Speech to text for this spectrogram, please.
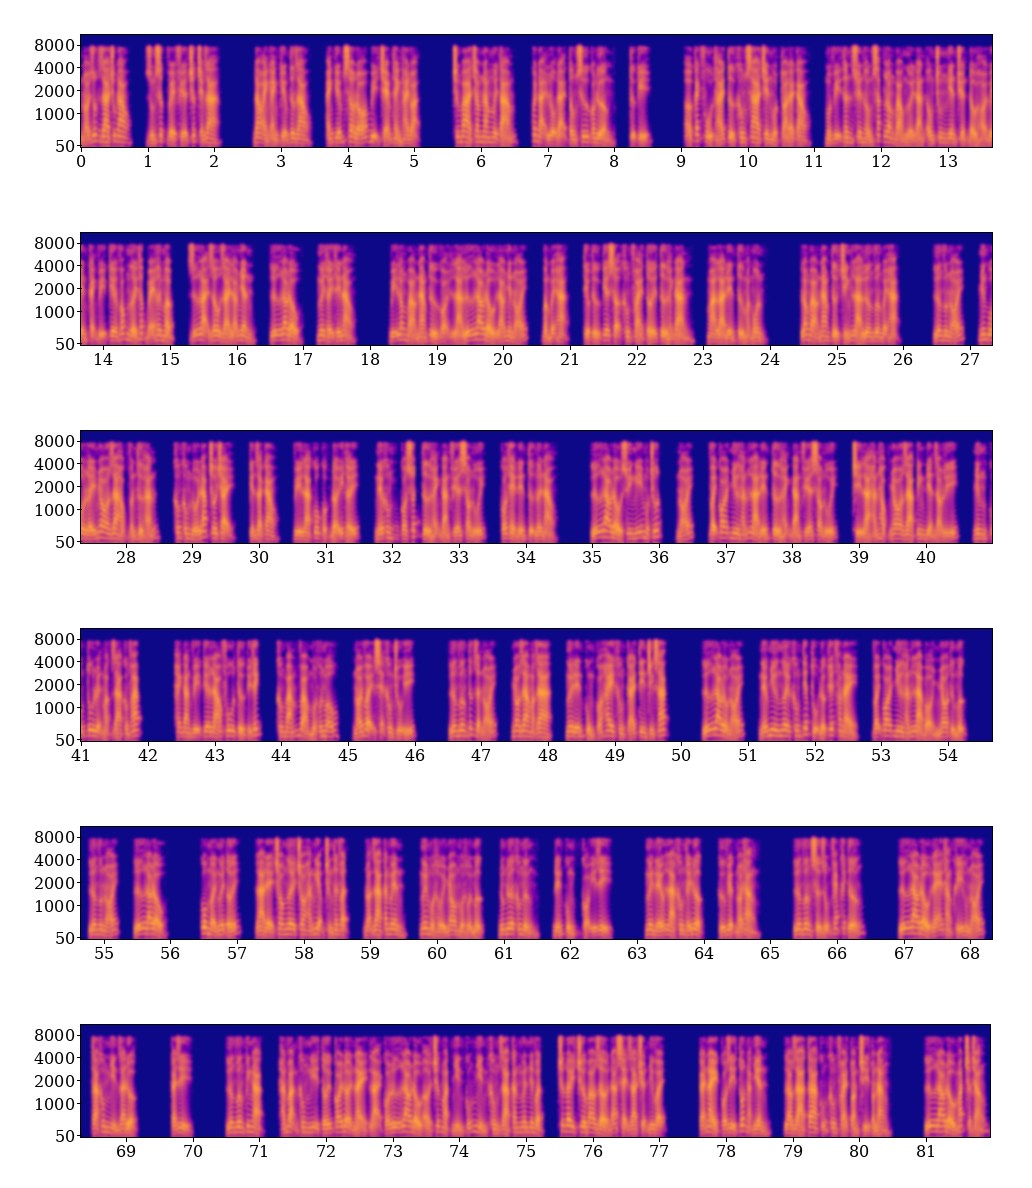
Nói rút ra chút đao, dùng sức về phía trước chém ra. Đao ảnh ánh kiếm tương giao ánh kiếm sau đó bị chém thành hai đoạn. Chương ba trăm năm mươi tám, quách đại lộ đại tông sư con đường, tự kỷ. Ở cách phủ thái tử không xa trên một tòa đài cao, một vị thân xuyên hồng sắc long bảo người đàn ông trung niên chuyển đầu hỏi bên cạnh vị kia vóc người thấp bé hơi mập, giữ lại dâu dài lão nhân, lữ lao đầu, ngươi thấy thế nào? Bị long bảo nam tử gọi là lữ lao đầu lão nhân nói, bẩm bệ hạ, tiểu tử kia sợ không phải tới từ hạnh đàn, mà là đến từ mặt môn. Long bảo nam tử chính là lương vương bệ hạ. Lương vương nói, nhưng cô lấy nho ra học vấn thử hắn, không không đối đáp trôi chảy, kiến giải cao, vì là cô cuộc đời ít thấy nếu không có xuất từ hạnh đàn phía sau núi, có thể đến từ nơi nào? Lữ lao đầu suy nghĩ một chút, nói, vậy coi như hắn là đến từ hạnh đàn phía sau núi, chỉ là hắn học nho ra kinh điển giáo lý, nhưng cũng tu luyện mặc ra công pháp. Hạnh đàn vị kia lão phu tử tùy thích, không bám vào một khuôn mẫu, nói vậy sẽ không chú ý. Lương vương tức giận nói, nho ra mặc ra, ngươi đến cùng có hay không cái tin chính xác? Lữ lao đầu nói, nếu như ngươi không tiếp thụ được thuyết pháp này, vậy coi như hắn là bỏ nho từ mực. Lương vương nói, lữ lao đầu, cô mời ngươi tới, là để cho ngươi cho hắn nghiệm chứng thân phận, đoạn ra căn nguyên, ngươi một hồi nho một hồi mực đung đưa không ngừng, đến cùng có ý gì? Ngươi nếu là không thấy được, cứ việc nói thẳng. Lương vương sử dụng phép khích tướng. Lữ lao đầu lẽ thẳng khí hùng nói, ta không nhìn ra được. Cái gì? Lương vương kinh ngạc, hắn vạn không nghĩ tới cõi đời này lại có lữ lao đầu ở trước mặt nhìn cũng nhìn không ra căn nguyên nhân vật, trước đây chưa bao giờ đã xảy ra chuyện như vậy. Cái này có gì tốt ngạc nhiên lao già ta cũng không phải toàn trí toàn năng. Lữ lao đầu mắt trợn trắng.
